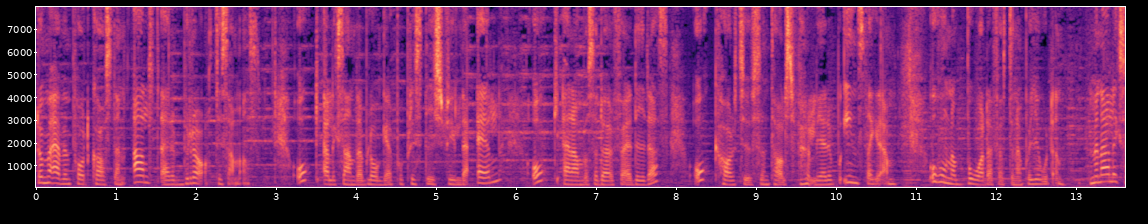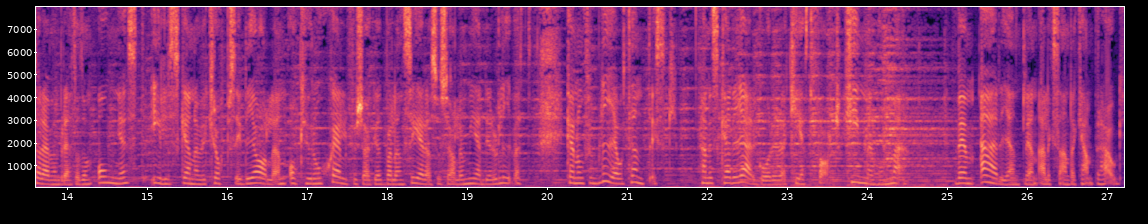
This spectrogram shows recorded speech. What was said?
De har även podcasten Allt är bra tillsammans. Och Alexandra bloggar på prestigefyllda L och är ambassadör för Adidas och har tusentals följare på Instagram. Och hon har båda fötterna på jorden. Men Alex har även berättat om ångest, ilskan över kroppsidealen och hur hon själv försöker att balansera sociala medier och livet. Kan hon förbli autentisk? Hennes karriär går i raketfart. Hinner hon med? Vem är egentligen Alexandra Kamperhaug?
